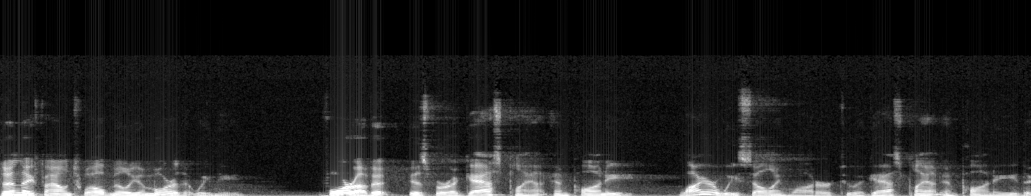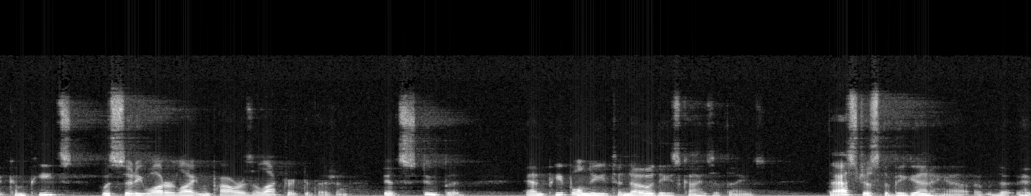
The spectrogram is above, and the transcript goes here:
Then they found 12 million more that we need. Four of it is for a gas plant in Pawnee. Why are we selling water to a gas plant in Pawnee that competes with City Water, Light and Power's electric division. It's stupid. And people need to know these kinds of things. That's just the beginning. Uh,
